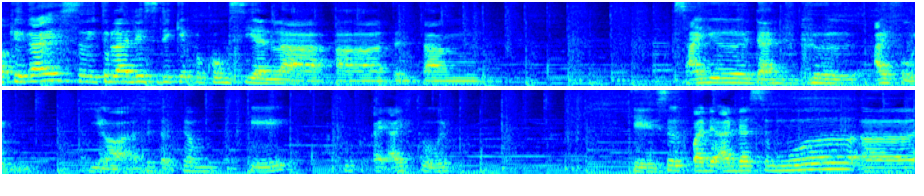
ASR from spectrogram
okay guys, so itulah dia sedikit perkongsian lah uh, tentang saya dan juga iPhone. Ya, saya tak macam, okay, aku pakai iPhone. Okay, so kepada anda semua, uh,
